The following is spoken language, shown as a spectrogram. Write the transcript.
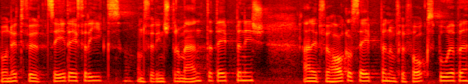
die nicht für CD-Freaks und für Instrumentendeppen ist, auch nicht für Hagelseppen und für Foxbuben.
